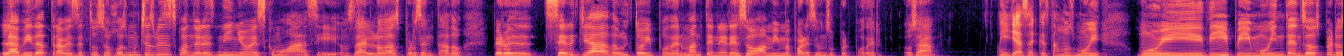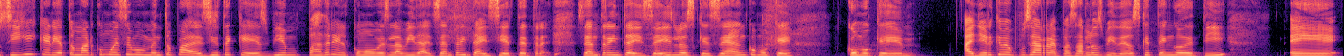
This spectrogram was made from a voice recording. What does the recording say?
la vida a través de tus ojos, muchas veces cuando eres niño es como, ah, sí, o sea, lo das por sentado. Pero el ser ya adulto y poder mantener eso, a mí me parece un superpoder. O sea, Y ya sé que estamos muy, muy deep y muy intensos, pero sí quería tomar como ese momento para decirte que es bien padre el cómo ves la vida. Sean 37, tre- sean 36, los que sean, como que, como que ayer que me puse a repasar los videos que tengo de ti, eh,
